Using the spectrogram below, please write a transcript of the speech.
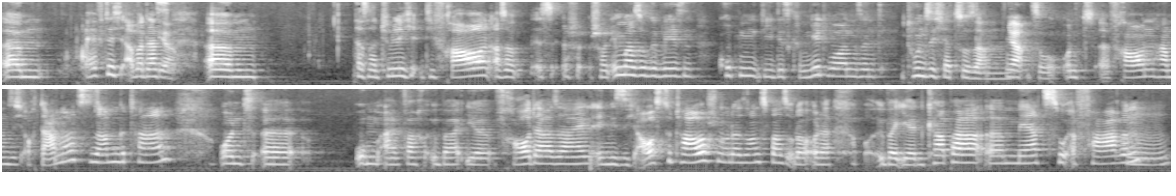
Ähm, heftig, aber dass, ja. ähm, dass natürlich die Frauen, also es ist schon immer so gewesen, Gruppen, die diskriminiert worden sind, tun sich ja zusammen. Ja. So. Und äh, Frauen haben sich auch damals zusammengetan und äh, um einfach über ihr Fraudasein irgendwie sich auszutauschen oder sonst was oder, oder über ihren Körper äh, mehr zu erfahren. Mhm.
